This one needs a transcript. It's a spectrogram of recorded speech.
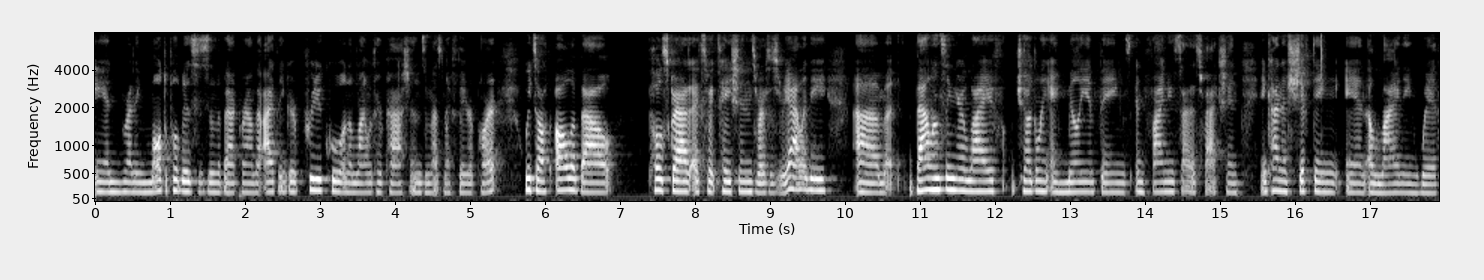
and running multiple businesses in the background that I think are pretty cool and align with her passions, and that's my favorite part. We talked all about post grad expectations versus reality, um, balancing your life, juggling a million things, and finding satisfaction and kind of shifting and aligning with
